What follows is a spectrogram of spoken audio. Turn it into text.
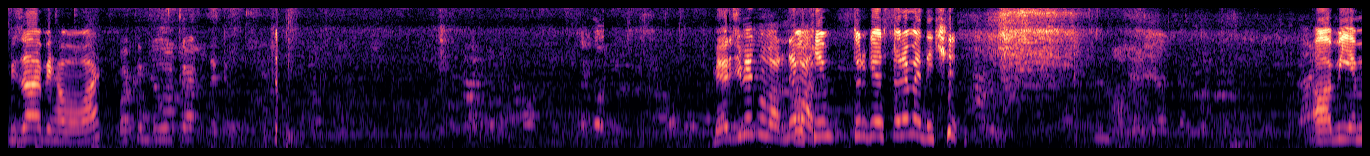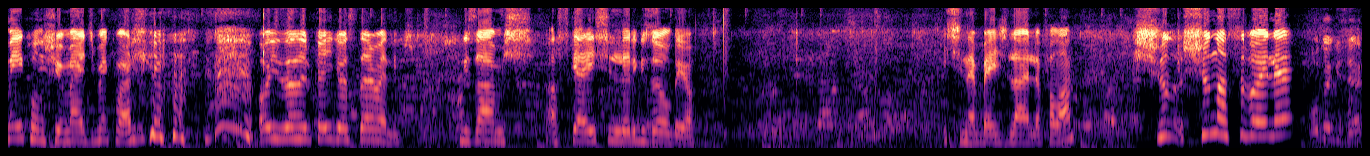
güzel bir hava var. Bakın bu ırka Mercimek mi var? Ne var? Bakayım. Dur gösteremedik. Abi yemeği konuşuyor mercimek var diyor. o yüzden hırkayı göstermedik. Güzelmiş. Asker yeşilleri güzel oluyor. İçine bejlerle falan. Şu şu nasıl böyle O da güzel.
